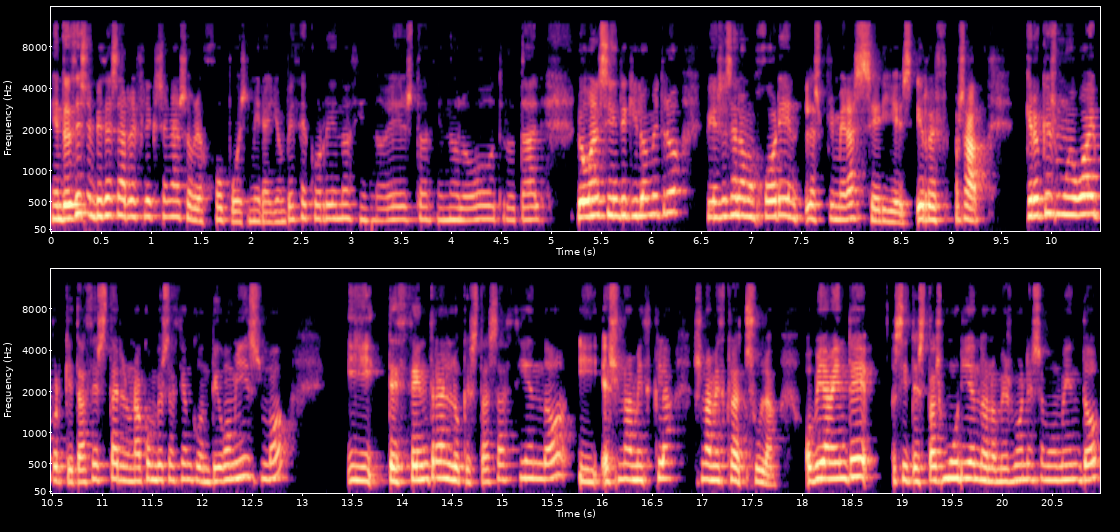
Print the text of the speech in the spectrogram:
Y entonces empiezas a reflexionar sobre, jo, pues mira, yo empecé corriendo haciendo esto, haciendo lo otro, tal. Luego en el siguiente kilómetro piensas a lo mejor en las primeras series y, o sea, creo que es muy guay porque te hace estar en una conversación contigo mismo y te centra en lo que estás haciendo y es una mezcla, es una mezcla chula. Obviamente, si te estás muriendo lo mismo en ese momento,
